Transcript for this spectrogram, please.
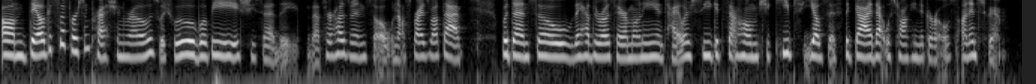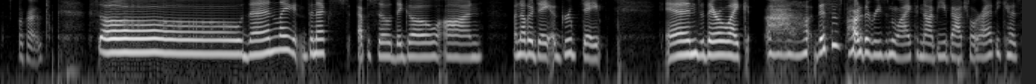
um, Dale gets the first impression rose, which woo whoopee. She said they, that's her husband, so not surprised about that. But then so they have the rose ceremony and Tyler C gets sent home. She keeps Yosef, the guy that was talking to girls on Instagram. Okay. So then, like the next episode, they go on another date, a group date, and they're like, "This is part of the reason why I could not be a bachelorette because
